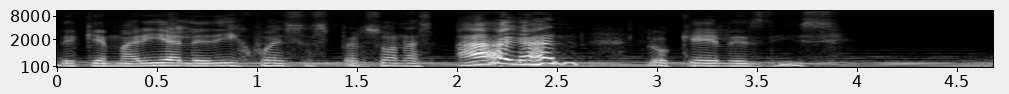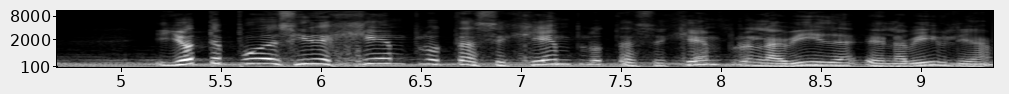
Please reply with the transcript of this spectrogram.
de que María le dijo a esas personas, hagan lo que Él les dice. Y yo te puedo decir ejemplo tras ejemplo tras ejemplo en la vida, en la Biblia.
